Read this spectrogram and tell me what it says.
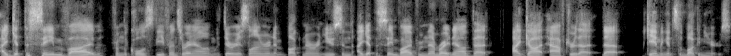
I get the same vibe from the Colts defense right now, and with Darius Leonard and Buckner and Houston, I get the same vibe from them right now that I got after that that game against the Buccaneers,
